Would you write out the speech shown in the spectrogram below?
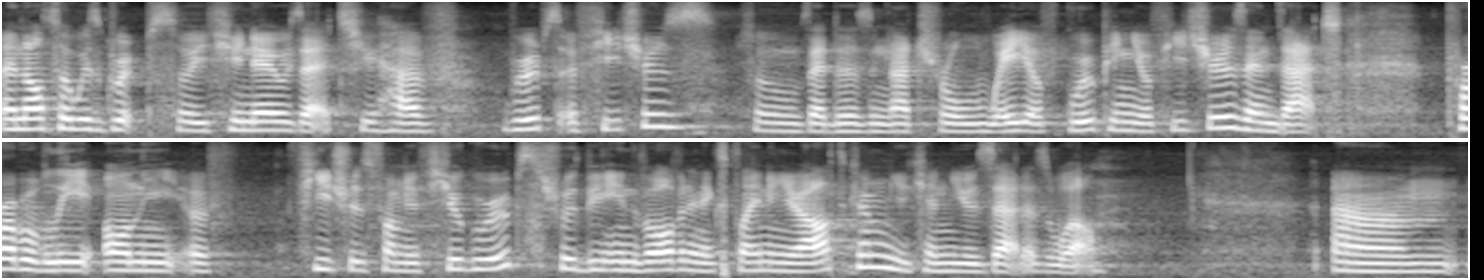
and also with groups. So if you know that you have groups of features, so that there's a natural way of grouping your features, and that probably only features from your few groups should be involved in explaining your outcome, you can use that as well. Um,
